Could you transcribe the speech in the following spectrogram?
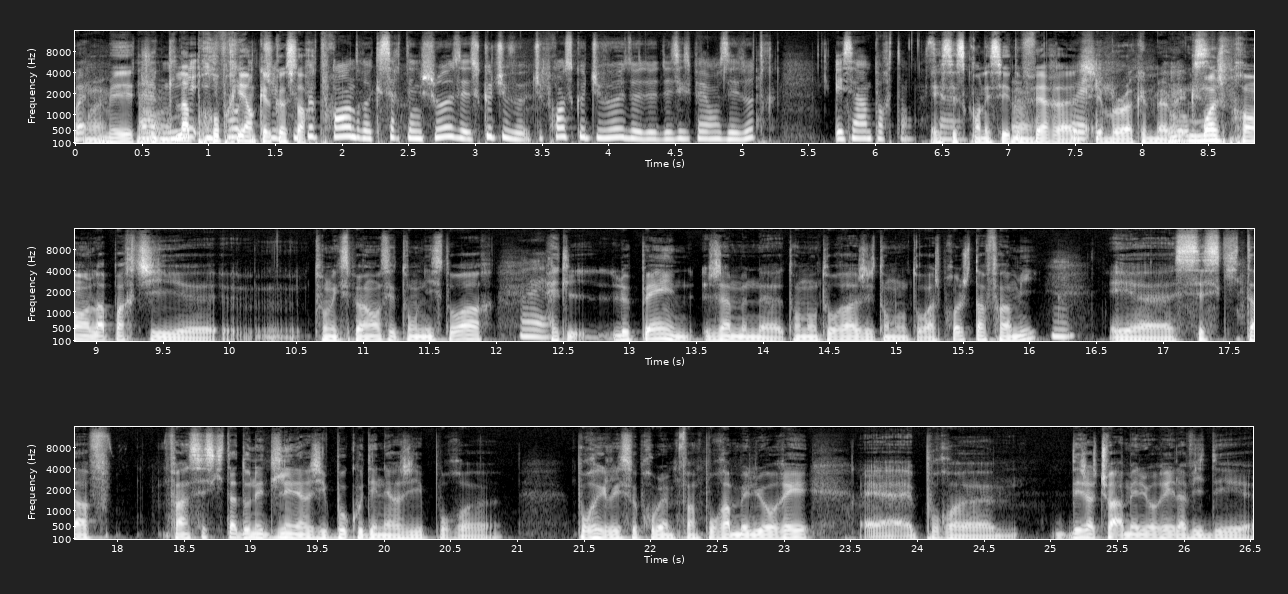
Ouais, Ouais. Mais tu Euh, l'appropries en quelque tu, sorte. Tu peux prendre certaines choses, ce que tu veux. Tu prends ce que tu veux de- de- des expériences des autres, et c'est important. Et c'est ce qu'on essaie de faire euh, chez Moroccan Mavericks. Moi, je prends la partie euh, ton expérience et ton histoire. Le pain, j'aime euh, ton entourage et ton entourage proche, ta famille. Mm. Et c'est ce qui t'a ce donné de l'énergie, beaucoup d'énergie pour pour régler ce problème, pour améliorer pour déjà tu as amélioré la vie des,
